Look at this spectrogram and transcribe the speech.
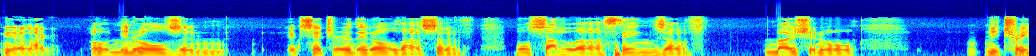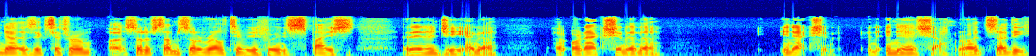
you know like all the minerals and etc and then all the sort of more subtler things of motion or neutrinos etc uh, sort of some sort of relativity between space and energy and a or an action and a inaction inertia right? So the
